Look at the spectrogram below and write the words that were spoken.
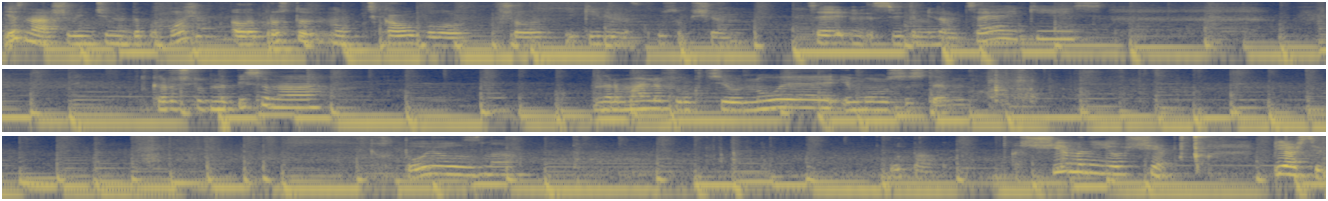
Я знаю, що він чим не допоможе, але просто ну, цікаво було, що який він на вкус взагалі. Це з вітаміном С якийсь. Коротше, тут написано нормально функціонує імунну систему. Хто його знає? Отак. А ще в мене є ще персик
